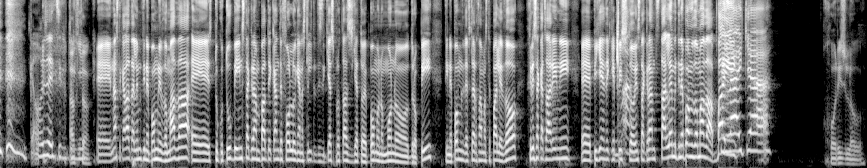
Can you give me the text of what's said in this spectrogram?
Κάπως έτσι λειτουργεί. Αυτό. Ε, να είστε καλά, τα λέμε την επόμενη εβδομάδα. Ε, στο κουτούμπι Instagram πάτε, κάντε follow για να στείλετε τις δικές προτάσεις για το επόμενο μόνο ντροπή. Την επόμενη Δευτέρα θα είμαστε πάλι εδώ. Χρήσα Κατσαρίνη, ε, πηγαίνετε και επίσης στο Instagram. Τα λέμε την επόμενη εβδομάδα. Bye! Φιλάκια! Χωρίς λόγο.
